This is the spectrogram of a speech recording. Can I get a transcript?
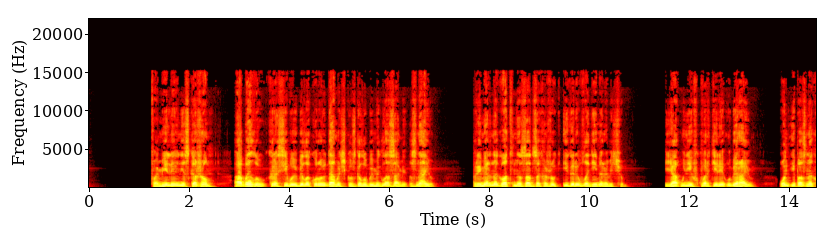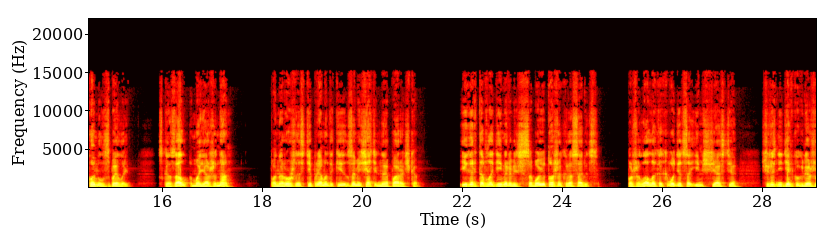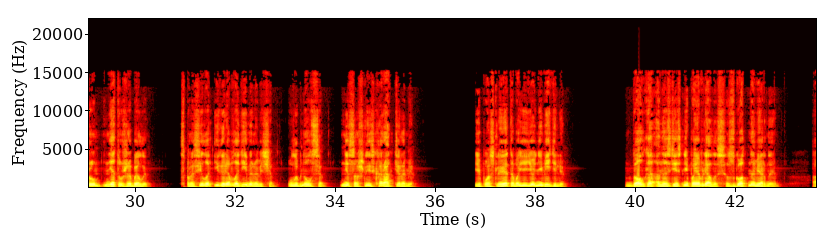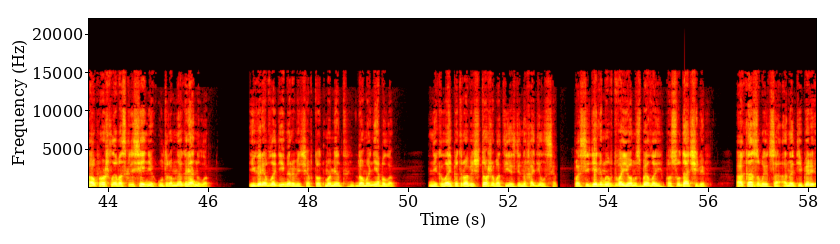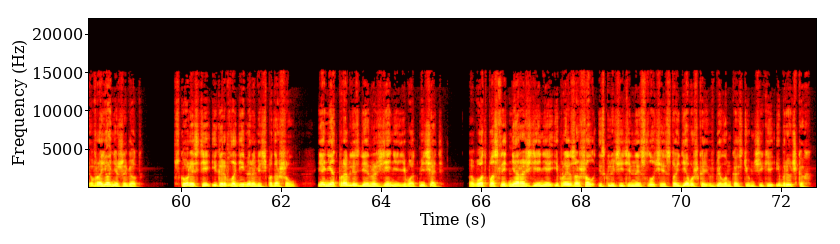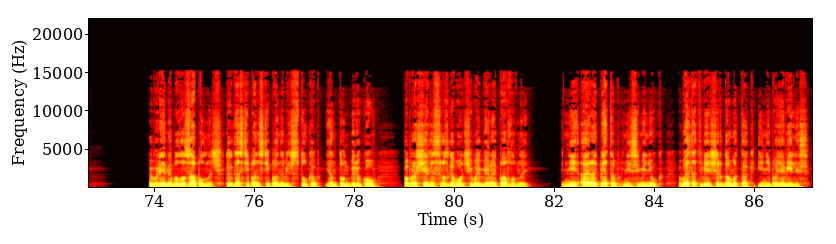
«Фамилию не скажу, а Беллу, красивую белокурую дамочку с голубыми глазами, знаю. Примерно год назад захожу к Игорю Владимировичу. Я у них в квартире убираю. Он и познакомил с Беллой. Сказал, моя жена». По наружности прямо-таки замечательная парочка. Игорь-то Владимирович с собою тоже красавец. Пожелала, как водится, им счастья. Через недельку, гляжу, нет уже Беллы. Спросила Игоря Владимировича, улыбнулся. Не сошлись характерами. И после этого ее не видели. Долго она здесь не появлялась, с год, наверное. А в прошлое воскресенье утром нагрянула. Игоря Владимировича в тот момент дома не было. Николай Петрович тоже в отъезде находился. Посидели мы вдвоем с Беллой, посудачили. Оказывается, она теперь в районе живет. В скорости Игорь Владимирович подошел, и они отправились день рождения его отмечать. Вот после дня рождения и произошел исключительный случай с той девушкой в белом костюмчике и брючках. Время было за полночь, когда Степан Степанович Стуков и Антон Бирюков попрощались с разговорчивой Верой Павловной. Ни Айропетов, ни Семенюк в этот вечер дома так и не появились.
